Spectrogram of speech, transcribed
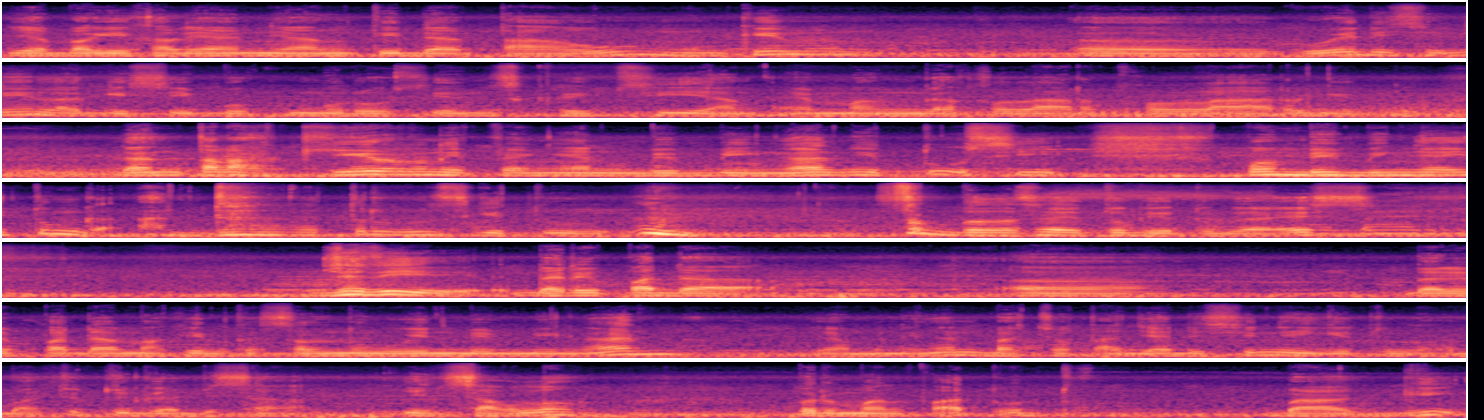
Ya bagi kalian yang tidak tahu mungkin eh, gue di sini lagi sibuk ngurusin skripsi yang emang nggak kelar-kelar gitu. Dan terakhir nih pengen bimbingan itu si pembimbingnya itu nggak ada terus gitu. Uh, sebel saya itu gitu guys. Jadi daripada eh, daripada makin kesel nungguin bimbingan ya mendingan bacot aja di sini gitu loh. Bacot juga bisa insya Allah bermanfaat untuk bagi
